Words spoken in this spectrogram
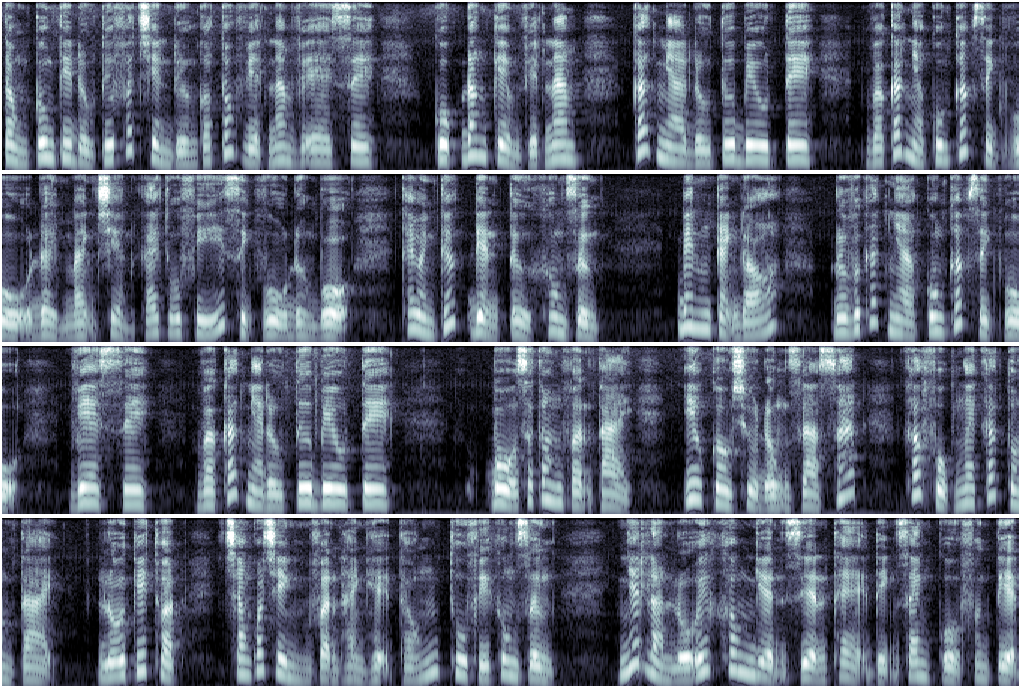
Tổng công ty Đầu tư Phát triển Đường cao tốc Việt Nam VEC, Cục Đăng kiểm Việt Nam, các nhà đầu tư BOT và các nhà cung cấp dịch vụ đẩy mạnh triển khai thu phí dịch vụ đường bộ theo hình thức điện tử không dừng. Bên cạnh đó, đối với các nhà cung cấp dịch vụ VEC và các nhà đầu tư BOT, Bộ Giao thông Vận tải yêu cầu chủ động ra soát, khắc phục ngay các tồn tại, lỗi kỹ thuật trong quá trình vận hành hệ thống thu phí không dừng, nhất là lỗi không nhận diện thẻ định danh của phương tiện.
